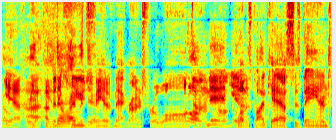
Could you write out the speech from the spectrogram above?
So, yeah, so he's- I, I've been a right huge fan of Matt Greiner's for a long Oh, time. man, um, I love his podcast, his band.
